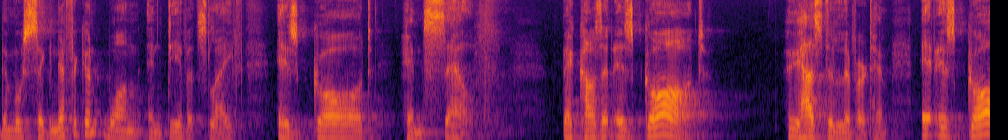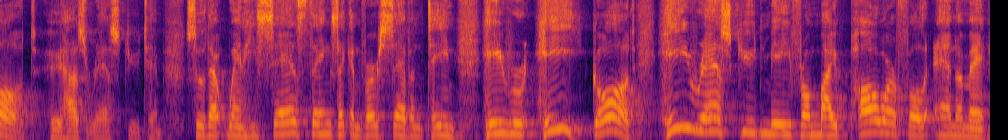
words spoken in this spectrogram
the most significant one in David's life is God himself because it is God who has delivered him. It is God who has rescued him. So that when he says things like in verse 17, he, he, God, he rescued me from my powerful enemy,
